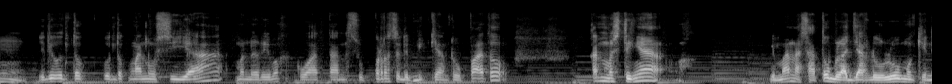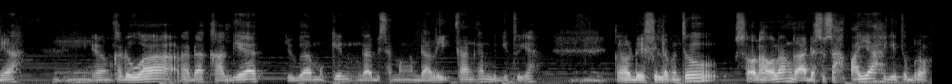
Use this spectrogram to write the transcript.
hmm. Jadi untuk untuk manusia menerima kekuatan super sedemikian rupa itu kan mestinya gimana? Satu belajar dulu mungkin ya. Hmm. Yang kedua rada kaget juga mungkin nggak bisa mengendalikan kan begitu ya. Hmm. Kalau di film itu seolah-olah nggak ada susah payah gitu bro.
